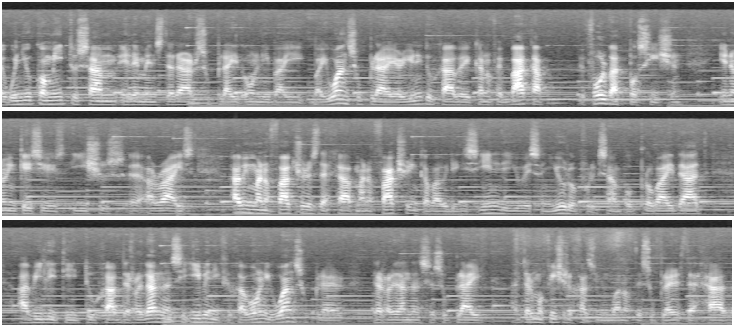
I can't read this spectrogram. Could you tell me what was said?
Uh, when you commit to some elements that are supplied only by, by one supplier, you need to have a kind of a backup, a fallback position, you know, in case issues uh, arise. Having manufacturers that have manufacturing capabilities in the US and Europe, for example, provide that ability to have the redundancy, even if you have only one supplier, the redundancy supply. And Thermo Fisher has been one of the suppliers that had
